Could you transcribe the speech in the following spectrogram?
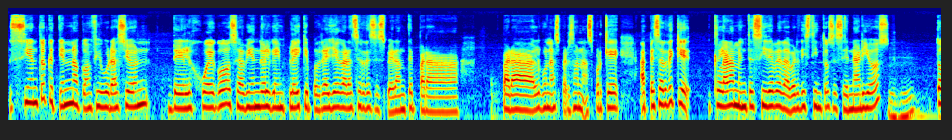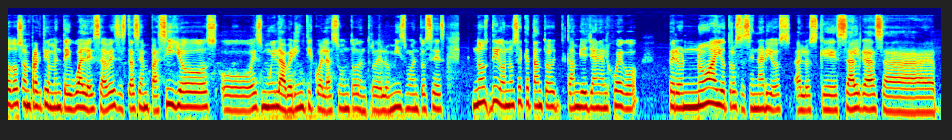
siento que tiene una configuración del juego, o sea, viendo el gameplay que podría llegar a ser desesperante para, para algunas personas, porque a pesar de que claramente sí debe de haber distintos escenarios, todos son prácticamente iguales, ¿sabes? Estás en pasillos o es muy laberíntico el asunto dentro de lo mismo, entonces, no digo, no sé qué tanto cambia ya en el juego, pero no hay otros escenarios a los que salgas a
